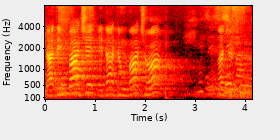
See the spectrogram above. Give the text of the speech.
Andate in pace e date un bacio a, a Gesù.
